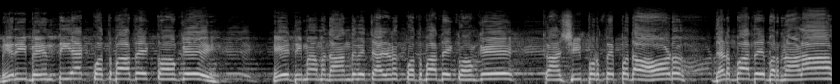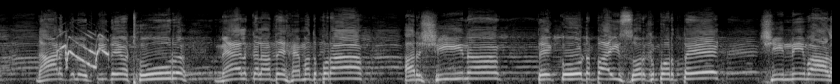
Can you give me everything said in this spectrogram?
ਮੇਰੀ ਬੇਨਤੀ ਹੈ ਕੁਤਬਾ ਤੇ ਕੌਂਕੇ। ਇਹ ਟੀਮਾਂ ਮੈਦਾਨ ਦੇ ਵਿੱਚ ਆ ਜਾਣ ਕੁਤਬਾ ਤੇ ਕੌਂਕੇ। ਕਾਸ਼ੀਪੁਰ ਤੇ ਭਦੌੜ, ਦੜਬਾ ਤੇ ਬਰਨਾਲਾ। ਨਾਲ ਗਲੋਟੀ ਤੇ ਅਠੂਰ ਮਹਿਲ ਕਲਾਂ ਤੇ ਹਿੰਮਤਪੁਰਾ ਅਰਸ਼ੀਨ ਤੇ ਕੋਟ ਭਾਈ ਸੁਰਖਪੁਰ ਤੇ ਛੀਨੀਵਾਲ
